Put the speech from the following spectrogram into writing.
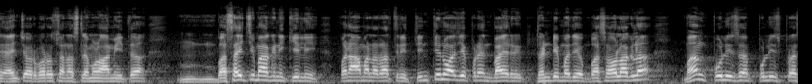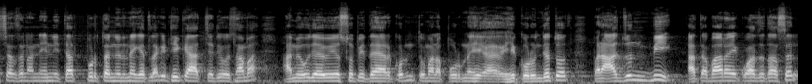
यांच्यावर भरोसा नसल्यामुळं आम्ही इथं बसायची मागणी केली. पण आम्हाला रात्री तीन तीन वाजेपर्यंत बाहेर थंडीमध्ये बसावं लागलं. मग पोलीस पोलीस प्रशासनाने यांनी तात्पुरता निर्णय घेतला की ठीक आहे आजच्या दिवस थांबा. आम्ही उद्या एस ओ पी तयार करून तुम्हाला पूर्ण हे हे करून देतो. पण अजून मी आता बारा एक वाजत असेल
